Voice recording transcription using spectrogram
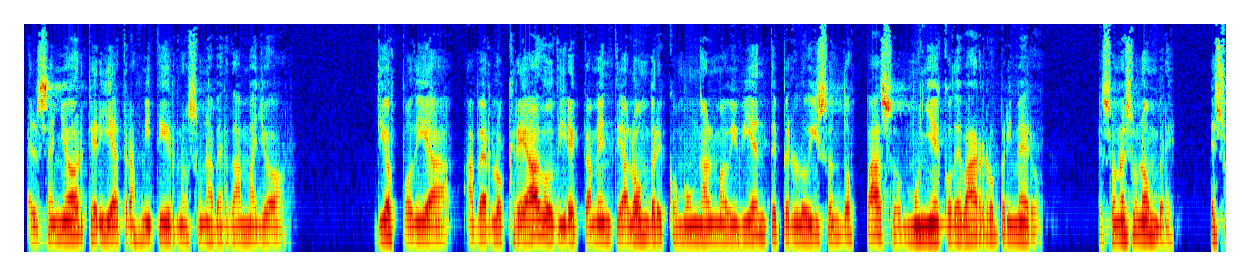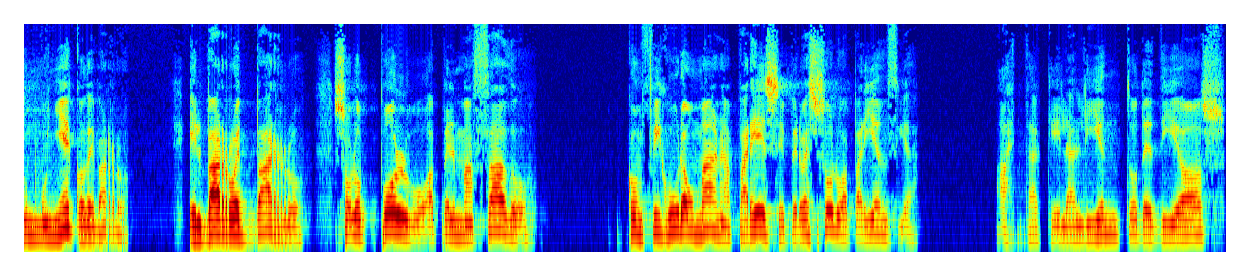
el Señor quería transmitirnos una verdad mayor. Dios podía haberlo creado directamente al hombre como un alma viviente, pero lo hizo en dos pasos, muñeco de barro primero. Eso no es un hombre, es un muñeco de barro. El barro es barro, solo polvo, apelmazado, con figura humana, parece, pero es solo apariencia, hasta que el aliento de Dios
